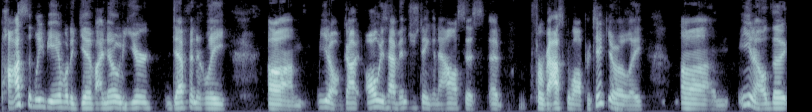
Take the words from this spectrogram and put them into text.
possibly be able to give? I know you're definitely, um, you know, got always have interesting analysis at, for basketball, particularly. Um, you know, the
